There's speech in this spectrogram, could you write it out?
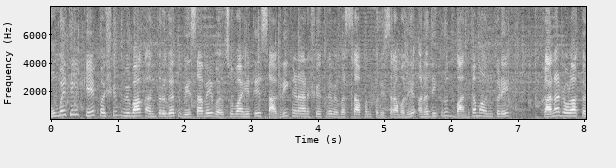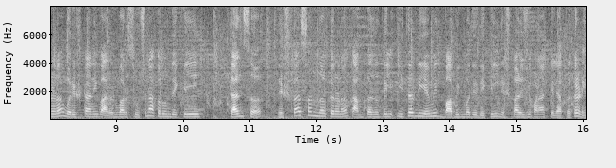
मुंबईतील के पश्चिम विभाग अंतर्गत वेसावे वर्सोवा येथे सागरी किनार क्षेत्र व्यवस्थापन परिसरामध्ये अनधिकृत बांधकामांकडे कानाडोळा करणं वरिष्ठांनी वारंवार सूचना करून देखील त्यांचं निष्कासन न करणं कामकाजातील इतर नियमित बाबींमध्ये देखील निष्काळजीपणा केल्याप्रकरणी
